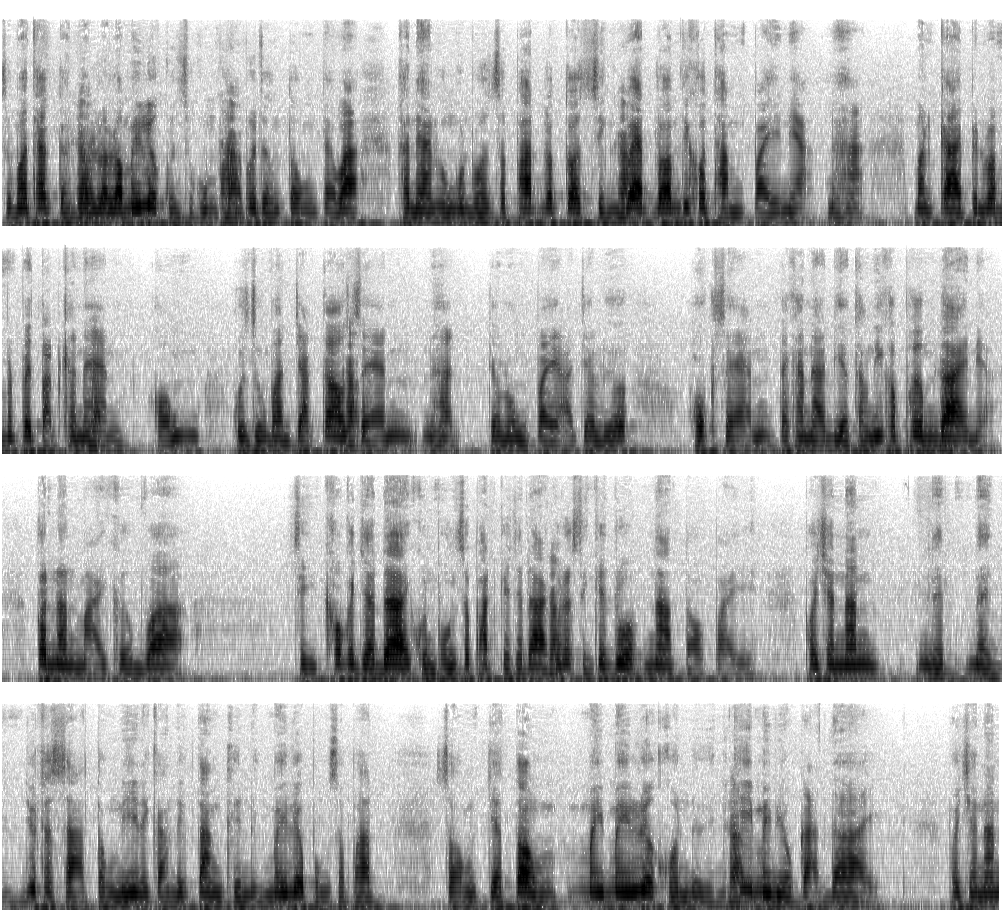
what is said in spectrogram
สมมติถ้าเกิดครับเราเราไม่เลือกคุณสุขุมพันครัธ์บพูดตรงๆ แต่ว่าคะแนนของคุณพลสพัฒน์แล้วก็สิ่งครับแวดล้อมที่เขาทำไปเนี่ยนะฮะมันกลายเป็นว่ามันไปตัดคะแนนของ คุณสุขุมพันธ์จาก 9 0 0 0 0นนะฮะจะลงไปอาจจะเหลือ 6 0 0 0 0 0แต่ขณะเดียวทางนี้เขาเพิ่มได้เนี่ยก็นั่นหมายความว่าสิ่งเขาก็จะได้คุณพงศพัฒน์ก็จะได้ครับคุณทักษิณก็รวบหน้าจต่อไป เพราะฉะนั้นในในยุทธศาสตร์ตรงนี้ในการเลือกตั้งคือหนึ่งไม่เลือกพงศพัฒน์สองจะต้องไม่ไม่เลือกคนอื่นครับที่ไม่มีโอกาสได้ เพราะฉะนั้น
